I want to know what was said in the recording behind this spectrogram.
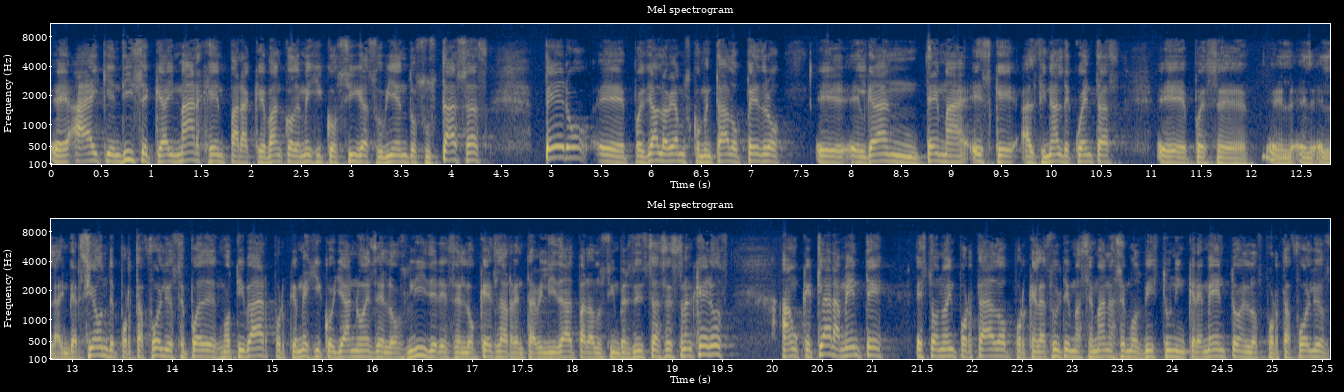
Eh, hay quien dice que hay margen para que Banco de México siga subiendo sus tasas, pero eh, pues ya lo habíamos comentado, Pedro, eh, el gran tema es que al final de cuentas eh, pues la inversión de portafolio se puede desmotivar porque México ya no es de los líderes en lo que es la rentabilidad para los inversionistas extranjeros, aunque claramente esto no ha importado porque en las últimas semanas hemos visto un incremento en los portafolios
